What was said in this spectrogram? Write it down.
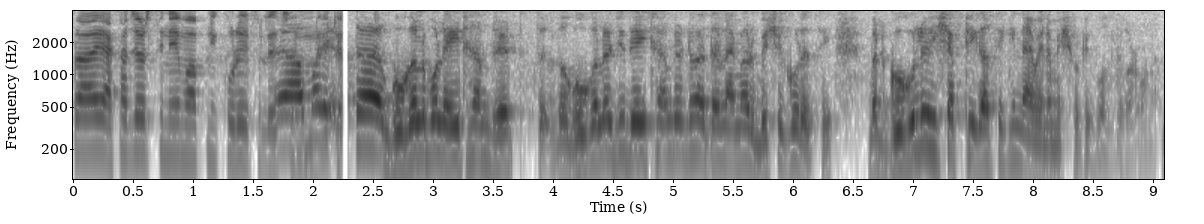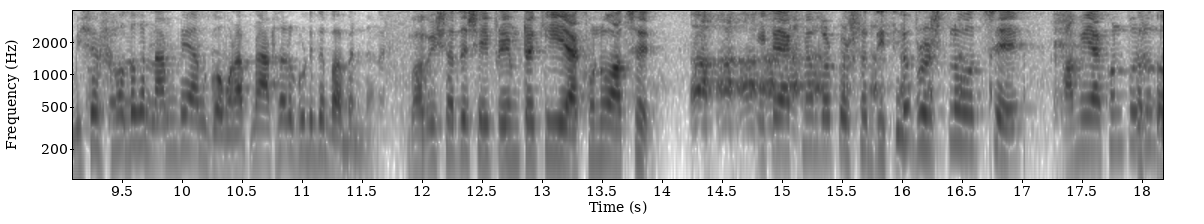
প্রায় এক হাজার সিনেমা আপনি করে ফেলেছেন। আমার এটা একটা গুগল বলে এইট হান্ড্রেড তো গুগলের যদি এইট হান্ড্রেড হয় তাহলে আমি আরও বেশি করেছি। বাট গুগলের হিসাব ঠিক আছে কিনা আমি আমি সঠিক বলতে পারব না। মিশর সহদকের নামটাই আনকমন আপনি আঠারো কোটিতে পাবেন না। ভাবির সাথে সেই প্রেমটা কি এখনও আছে? এটা এক নম্বর প্রশ্ন। দ্বিতীয় প্রশ্ন হচ্ছে আমি এখন পর্যন্ত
